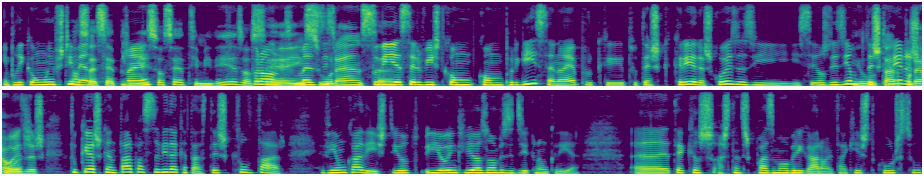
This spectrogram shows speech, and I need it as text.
implica um Não investimento. sei se é não é? preguiça ou se é timidez ou Pronto, se é insegurança. podia ser visto como, como preguiça, não é? Porque tu tens que querer as coisas e, e eles diziam que tens que querer as elas. coisas. Tu queres cantar, passas a vida a cantar, tens que lutar. Havia um bocado isto. E eu, e eu encolhi os ombros e dizia que não queria. Ah, até que eles, às tantas, que quase me obrigaram. Olha, está aqui este curso,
